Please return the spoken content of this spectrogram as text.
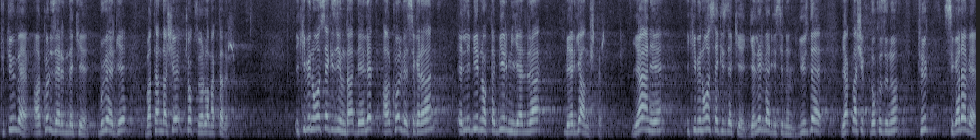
tütün ve alkol üzerindeki bu vergi vatandaşı çok zorlamaktadır. 2018 yılında devlet alkol ve sigaradan 51.1 milyar lira vergi almıştır. Yani 2018'deki gelir vergisinin yüzde yaklaşık 9'unu Türk sigara ve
